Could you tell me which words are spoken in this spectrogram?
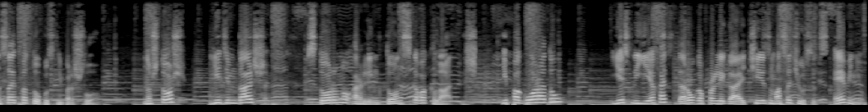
на сайт в автобус не прошло. Ну что ж, едем дальше, в сторону Арлингтонского кладбища. И по городу, если ехать, дорога пролегает через Massachusetts Avenue,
